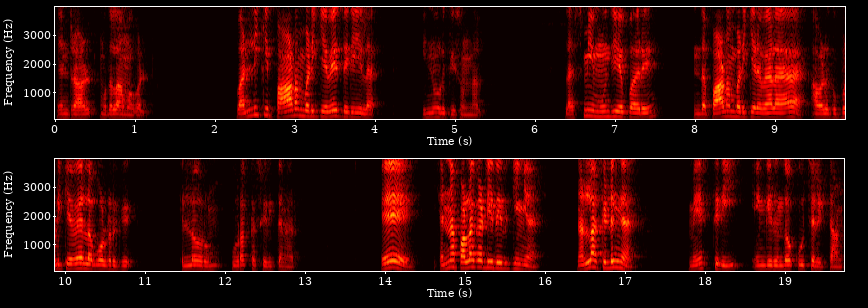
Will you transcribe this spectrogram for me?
என்றாள் முதலாம் அவள். வள்ளிக்கு பாடம் படிக்கவே தெரியல இன்னொருத்தி சொன்னாள். லக்ஷ்மி மூஞ்சியை பாரு இந்த பாடம் படிக்கிற வேலை அவளுக்கு பிடிக்கவே இல்லை போல் இருக்கு. எல்லோரும் உறக்க சிரித்தனர். ஏ என்ன பள்ளக்கட்டியில் இருக்கீங்க? நல்லா கிடுங்க. மேஸ்திரி எங்கிருந்தோ கூச்சலிட்டான்.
